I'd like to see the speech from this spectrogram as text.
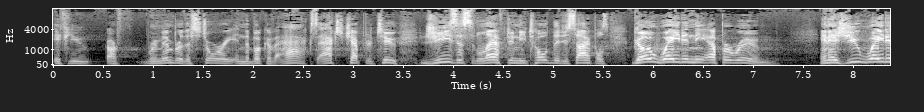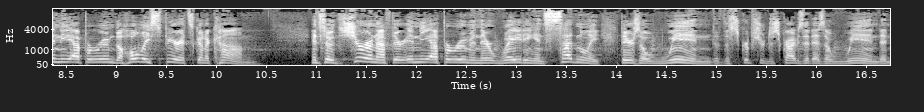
if you are, remember the story in the book of Acts, Acts chapter 2, Jesus left and he told the disciples, Go wait in the upper room. And as you wait in the upper room, the Holy Spirit's going to come. And so, sure enough, they're in the upper room and they're waiting, and suddenly there's a wind. The scripture describes it as a wind. And,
